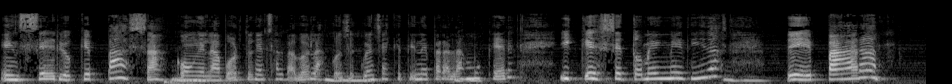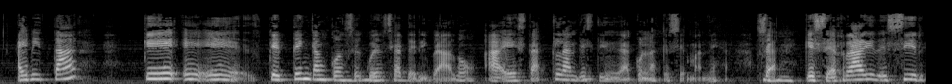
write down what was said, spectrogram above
en serio qué pasa con el aborto en El Salvador, las consecuencias que tiene para las mujeres y que se tomen medidas eh, para evitar que, eh, eh, que tengan consecuencias derivadas a esta clandestinidad con la que se maneja. O O sea, que cerrar y decir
